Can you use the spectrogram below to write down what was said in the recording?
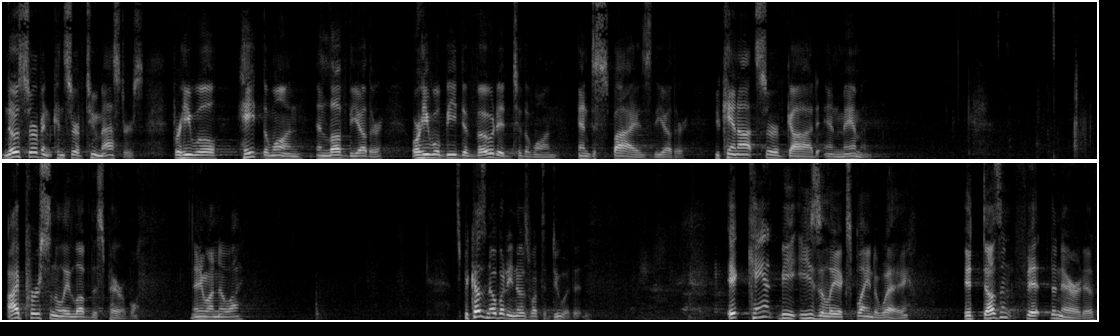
No servant can serve two masters, for he will hate the one and love the other, or he will be devoted to the one and despise the other. You cannot serve God and mammon. I personally love this parable. Anyone know why? It's because nobody knows what to do with it. It can't be easily explained away. It doesn't fit the narrative.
